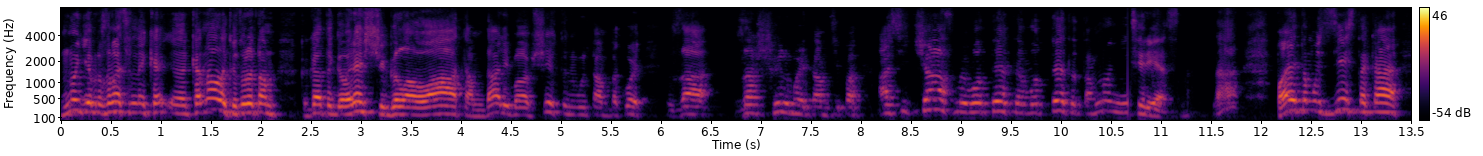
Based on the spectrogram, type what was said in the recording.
многие образовательные э, каналы, которые там какая-то говорящая голова, там, да, либо вообще кто-нибудь там такой за, за ширмой, там, типа, а сейчас мы вот это, вот это, там, ну, неинтересно, да. Поэтому здесь такая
